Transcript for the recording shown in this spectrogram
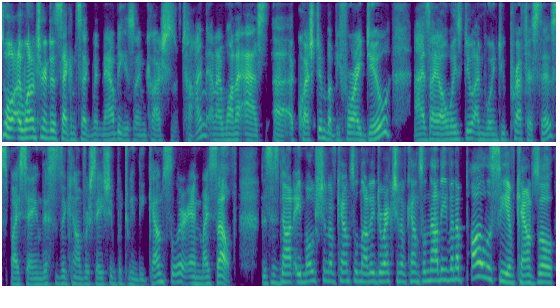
So I want to turn to the second segment now because I'm cautious of time and I want to ask uh, a question. But before I do, as I always do, I'm going to preface this by saying this is a conversation between the counselor and myself. This is not a motion of council, not a direction of council, not even a policy of council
